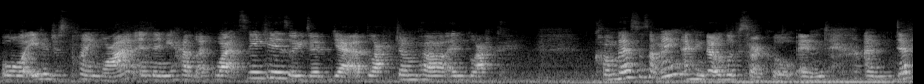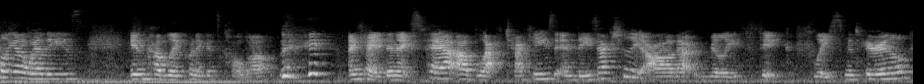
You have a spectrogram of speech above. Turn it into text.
or even just plain white and then you had like white sneakers or you did yeah a black jumper and black converse or something i think that would look so cool. And i'm definitely gonna wear these in public when it gets colder. Okay the next pair are black trackies and these actually are that really thick fleece material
